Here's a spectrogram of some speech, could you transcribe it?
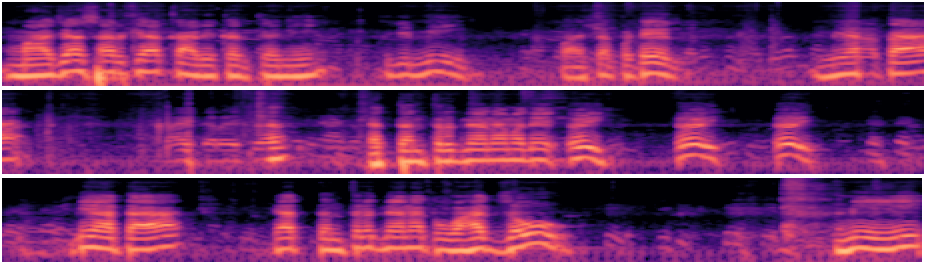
माझ्यासारख्या कार्यकर्त्यांनी म्हणजे मी पाशा पटेल मी आता काय करायचं? या तंत्रज्ञानामध्ये ऐ ऐ हय मी आता या तंत्रज्ञानात वाहत जाऊ. मी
